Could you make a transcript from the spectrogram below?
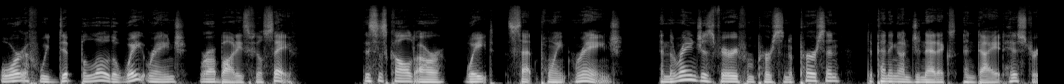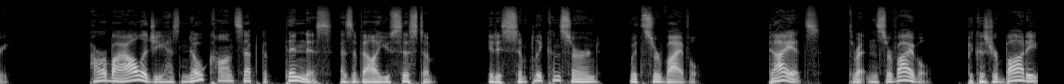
or if we dip below the weight range where our bodies feel safe. This is called our weight set point range, and the ranges vary from person to person depending on genetics and diet history. Our biology has no concept of thinness as a value system. It is simply concerned with survival. Diets threaten survival because your body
